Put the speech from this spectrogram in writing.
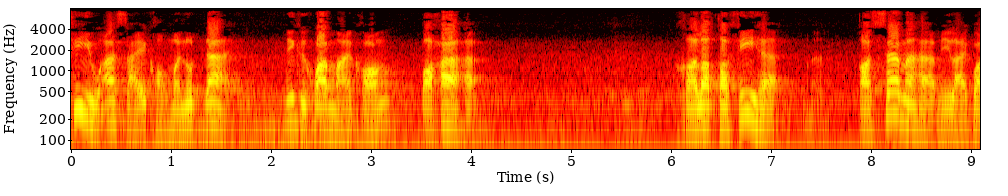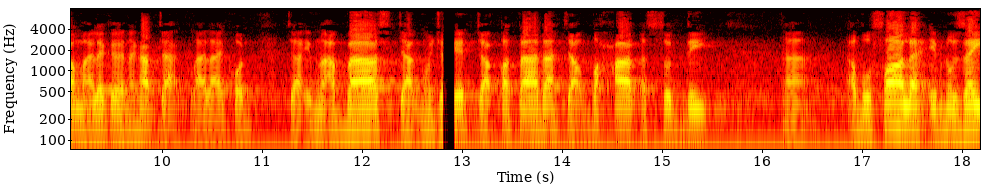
ที่อยู่อาศัยของมนุษย์ได้ นี่คือความหมายของตอฮาฮะคอลกฟีฮะกอซามะฮะมีหลายความหมายเลยเกินนะครับ จากหลายๆคน จากอิบนาอับบาส จากมุจฮิดจากกตาดะจากบฮากอัสุดดีอับูซาลห์อิบนุซัย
